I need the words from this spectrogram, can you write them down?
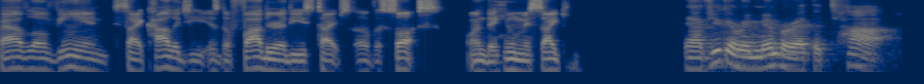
Pavlovian psychology is the father of these types of assaults on the human psyche. Now, if you can remember at the top,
